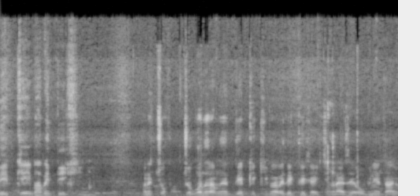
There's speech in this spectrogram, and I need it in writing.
দেবকে এইভাবে দেখিনি। মানে চোখ চোখ বন্ধ আমাদের আমি দেবকে কীভাবে দেখতে চাইছি? মানে অ্যাজ এ অভিনেতা আমি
